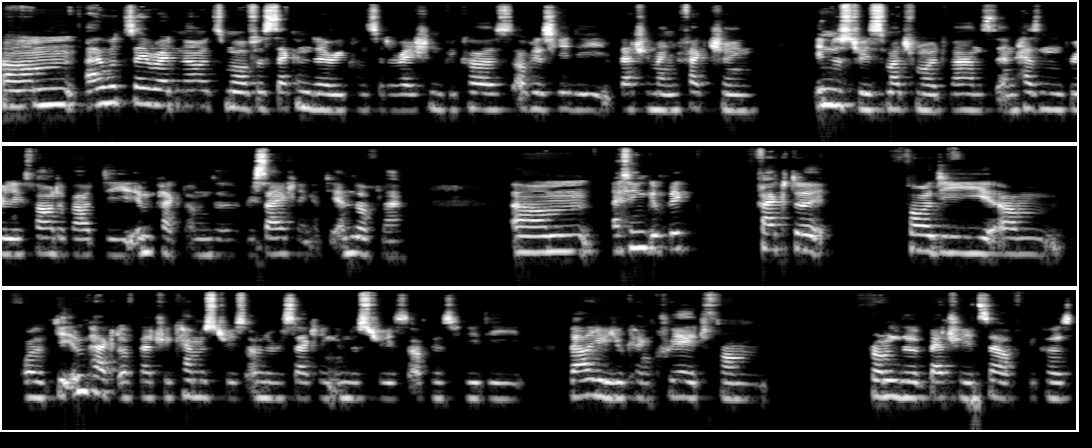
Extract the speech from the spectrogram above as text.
Um, I would say right now it's more of a secondary consideration because obviously the battery manufacturing industry is much more advanced and hasn't really thought about the impact on the recycling at the end of life. Um, I think a big factor for the um, or the impact of battery chemistries on the recycling industry is obviously the value you can create from from the battery itself because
